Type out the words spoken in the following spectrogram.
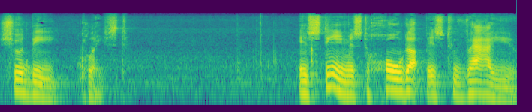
should be placed. Esteem is to hold up, is to value.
